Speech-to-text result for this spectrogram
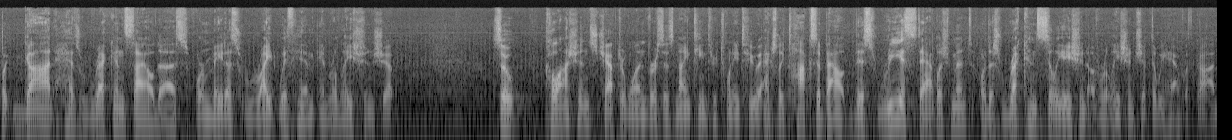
but God has reconciled us or made us right with Him in relationship. So, Colossians chapter 1, verses 19 through 22 actually talks about this reestablishment or this reconciliation of relationship that we have with God.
